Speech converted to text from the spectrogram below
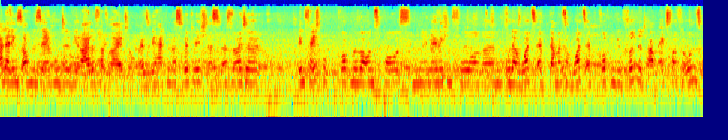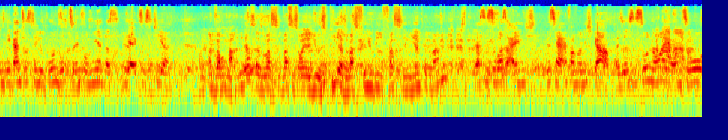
allerdings auch eine sehr gute virale Verbreitung. Also wir hatten das wirklich, dass, dass Leute in Facebook-Gruppen über uns posten, in irgendwelchen Foren oder WhatsApp, damals noch WhatsApp-Gruppen gegründet haben, extra für uns, um ihr ganzes Telefonbuch zu informieren, dass wir existieren. Und, und, warum machen die das? Also was, was ist euer USP? Also was finden die faszinierend daran? Dass es sowas eigentlich bisher einfach noch nicht gab. Also es ist so neu und so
